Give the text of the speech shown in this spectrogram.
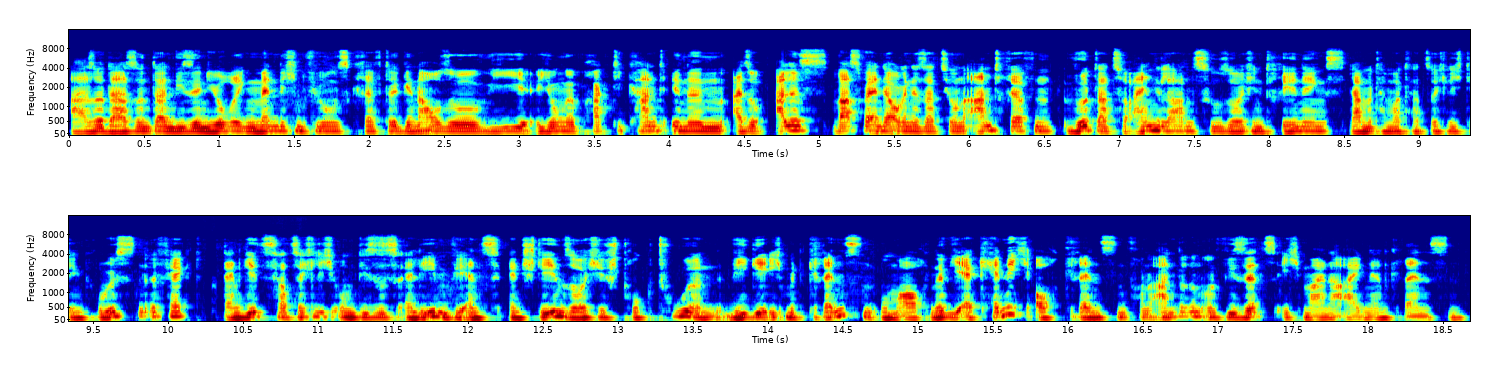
Also da sind dann die seniorigen männlichen Führungskräfte genauso wie junge PraktikantInnen. Also alles, was wir in der Organisation antreffen, wird dazu eingeladen zu solchen Trainings. Damit haben wir tatsächlich den größten Effekt. Dann geht es tatsächlich um dieses Erleben. Wie entstehen solche Strukturen? Wie gehe ich mit Grenzen um auch? Ne? Wie erkenne ich auch Grenzen von anderen und wie setze ich meine eigenen Grenzen?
